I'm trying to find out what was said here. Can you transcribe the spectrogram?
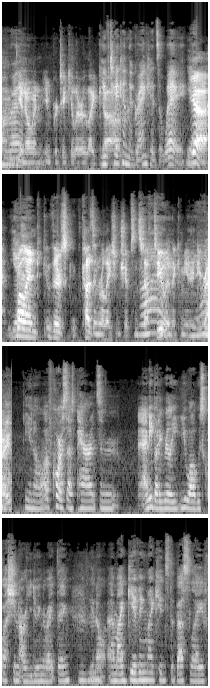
Mm-hmm. Right. you know, and in particular, like You've um, taken the grandkids away. Yeah. Yeah. Well, and there's cousin relationships and stuff too in the community, Yeah. right? You know, of course, as parents and anybody really, you always question: Are you doing the right thing? Mhm. you know am i giving my kids the best life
